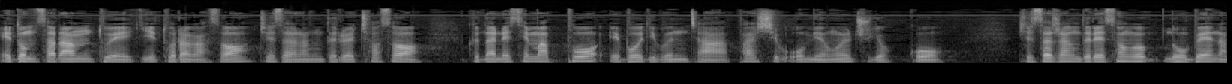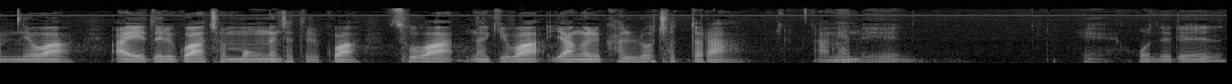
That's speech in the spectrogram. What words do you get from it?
에돔 사람 도액이 돌아가서 제사장들을 쳐서 그날의 세마포 에봇 입은 자 85명을 죽였고 제사장들의 성읍 노베 남녀와 아이들과 젖 먹는 자들과 소와 나귀와 양을 칼로 쳤더라. 아멘. 아멘. 예, 오늘은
